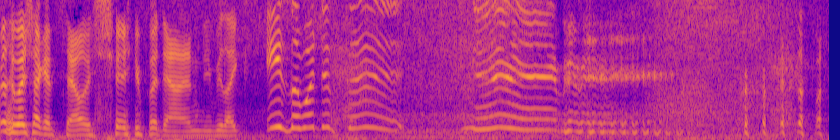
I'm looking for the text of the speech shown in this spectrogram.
I really wish I could sell this shit you put down and you'd be like, Isa, what the fuck?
